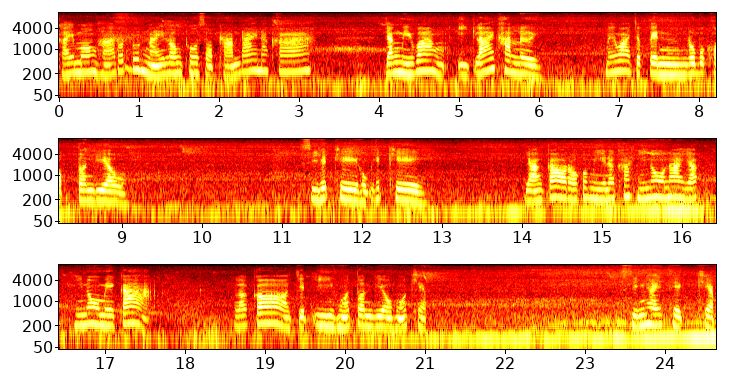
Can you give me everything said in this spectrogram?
ใครมองหารถรุ่นไหนลองโทรสอบถามได้นะคะ ยังมีว่างอีกหลายคันเลย ไม่ว่าจะเป็นโรบคอปตอนเดียว 4HK 6HK ยางเก้าเราก็มีนะคะฮีโน่หน้ายักษ์ฮีโน่เมกาแล้วก็ 7E หัวตอนเดียวหัวแคบสิงไฮเทคแคบ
